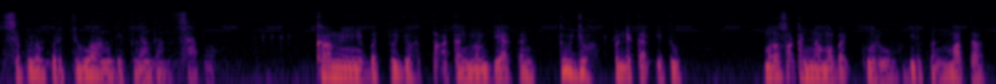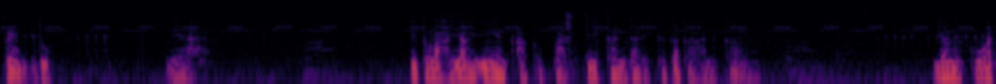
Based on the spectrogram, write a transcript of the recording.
sebelum berjuang di gelanggang sabung. Kami bertujuh tak akan membiarkan tujuh pendekar itu merosakkan nama baik guru di depan mata peringgit itu. Ya. Itulah yang ingin aku pastikan dari kegagahan kamu. Yang kuat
